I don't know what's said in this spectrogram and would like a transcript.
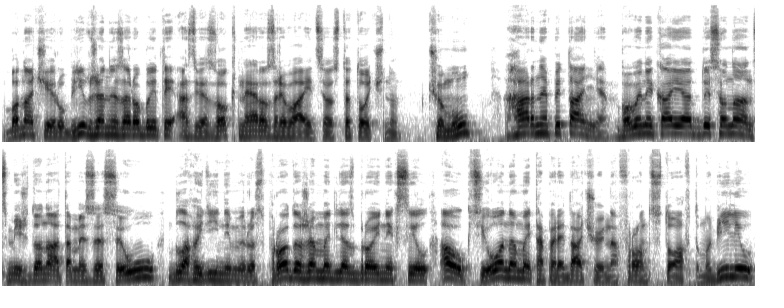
бо наче й рублі вже не заробити, а зв'язок не розривається остаточно. Чому? Гарне питання, бо виникає дисонанс між донатами ЗСУ, благодійними розпродажами для збройних сил, аукціонами та передачею на фронт 100 автомобілів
